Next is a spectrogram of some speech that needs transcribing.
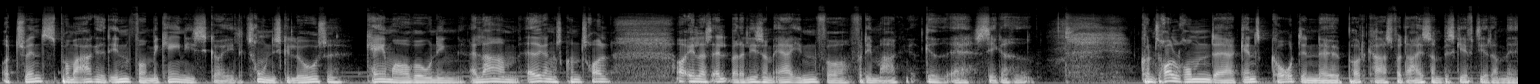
og trends på markedet inden for mekanisk og elektroniske låse, kameraovervågning, alarm, adgangskontrol og ellers alt, hvad der ligesom er inden for, for det marked af sikkerhed. Kontrolrummet er ganske kort en øh, podcast for dig, som beskæftiger dig med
